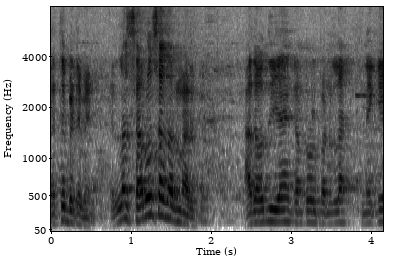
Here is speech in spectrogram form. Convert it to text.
மெத்தபெட்டமின். எல்லாம் சர்வசாதாரணமாக இருக்குது அதை வந்து ஏன் கண்ட்ரோல் பண்ணல? இன்னைக்கு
